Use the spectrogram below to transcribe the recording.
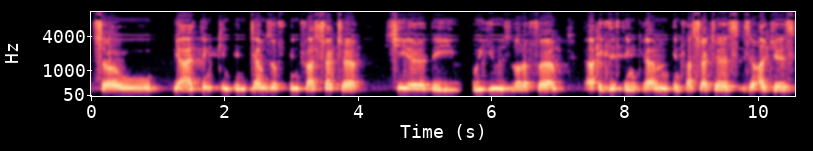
So, yeah, I think in, in terms of infrastructure, here they, we use a lot of uh, uh, existing um, infrastructures. So Algiers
